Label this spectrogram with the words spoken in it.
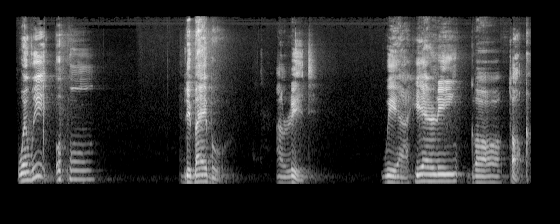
When we open the Bible and read, we are hearing God talk.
